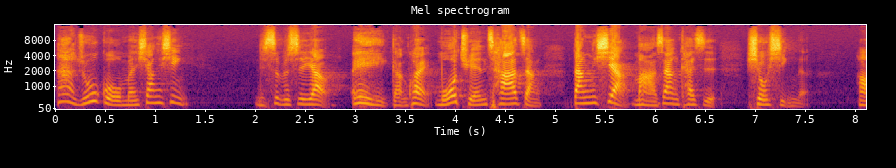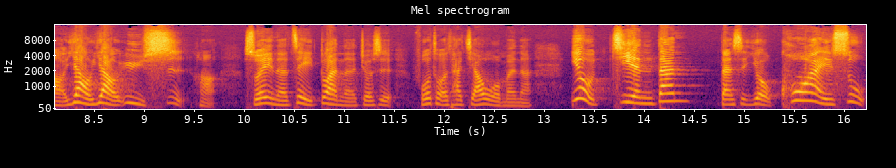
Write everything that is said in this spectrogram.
那如果我们相信，你是不是要哎，赶快摩拳擦掌，当下马上开始修行了？好，跃跃欲试哈。所以呢，这一段呢，就是佛陀他教我们呢，又简单，但是又快速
